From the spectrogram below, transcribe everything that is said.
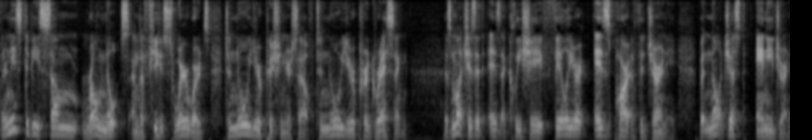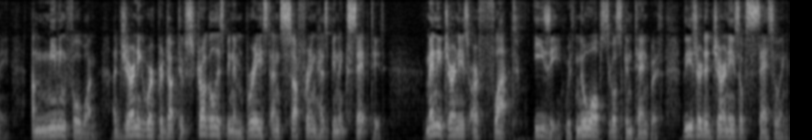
There needs to be some wrong notes and a few swear words to know you're pushing yourself, to know you're progressing. As much as it is a cliche, failure is part of the journey, but not just any journey, a meaningful one, a journey where productive struggle has been embraced and suffering has been accepted. Many journeys are flat, easy, with no obstacles to contend with. These are the journeys of settling.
